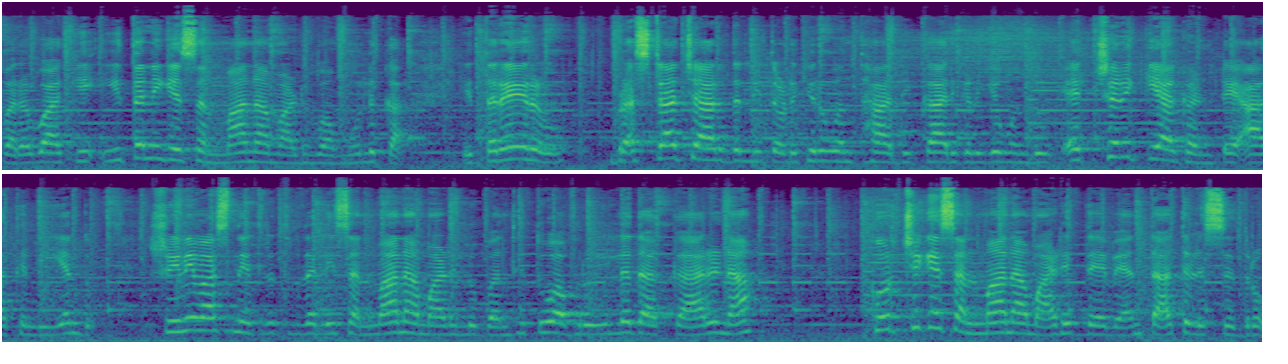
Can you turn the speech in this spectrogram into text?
ಪರವಾಗಿ ಈತನಿಗೆ ಸನ್ಮಾನ ಮಾಡುವ ಮೂಲಕ ಇತರೆಯರು ಭ್ರಷ್ಟಾಚಾರದಲ್ಲಿ ತೊಡಗಿರುವಂತಹ ಅಧಿಕಾರಿಗಳಿಗೆ ಒಂದು ಎಚ್ಚರಿಕೆಯ ಗಂಟೆ ಆಗಲಿ ಎಂದು ಶ್ರೀನಿವಾಸ್ ನೇತೃತ್ವದಲ್ಲಿ ಸನ್ಮಾನ ಮಾಡಲು ಬಂದಿತು ಅವರು ಇಲ್ಲದ ಕಾರಣ ಕುರ್ಚಿಗೆ ಸನ್ಮಾನ ಮಾಡಿದ್ದೇವೆ ಅಂತ ತಿಳಿಸಿದ್ರು.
